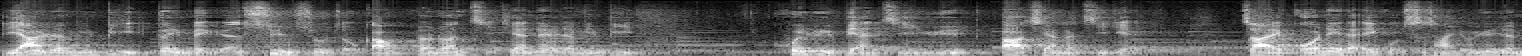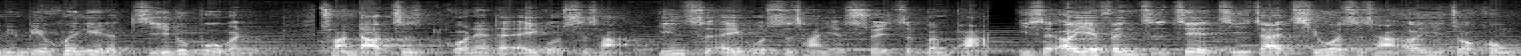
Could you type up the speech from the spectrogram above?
离岸人民币对美元迅速走高，短短几天内，人民币汇率贬值逾二千个基点。在国内的 A 股市场，由于人民币汇率的极度不稳。传导至国内的 A 股市场，因此 A 股市场也随之崩盘。一些恶意分子借机在期货市场恶意做空，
